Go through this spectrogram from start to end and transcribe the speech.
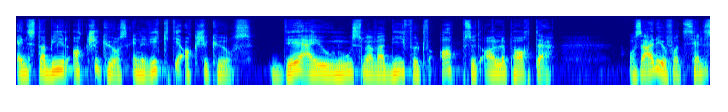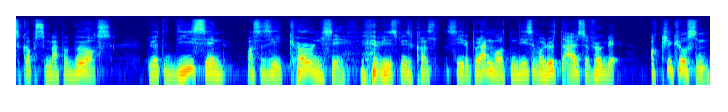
en stabil aksjekurs, en riktig aksjekurs, det er jo noe som er verdifullt for absolutt alle parter. Og så er det jo for et selskap som er på børs. Du vet, De sin hva skal jeg si, currency, hvis vi kan si det på den måten, de sin valuta er jo selvfølgelig aksjekursen.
